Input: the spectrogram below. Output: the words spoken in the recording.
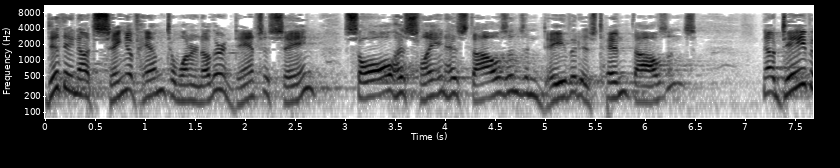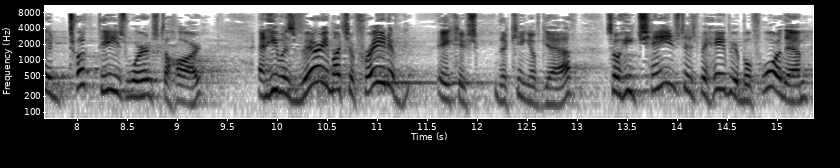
Did they not sing of him to one another and dances saying, Saul has slain his thousands and David his ten thousands? Now David took these words to heart and he was very much afraid of Achish, the king of Gath. So he changed his behavior before them,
